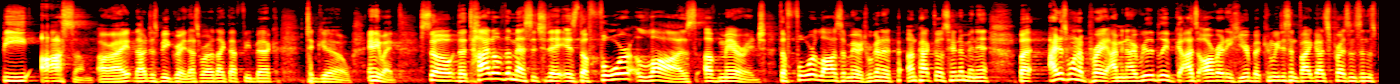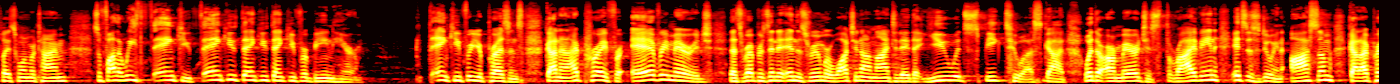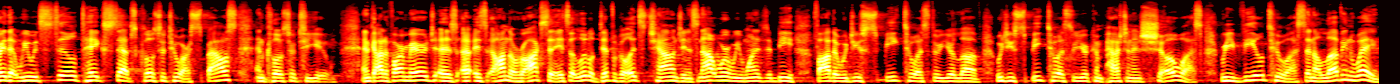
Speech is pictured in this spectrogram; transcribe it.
be awesome, all right? That would just be great. That's where I'd like that feedback to go. Anyway, so the title of the message today is The Four Laws of Marriage. The Four Laws of Marriage. We're gonna unpack those here in a minute, but I just wanna pray. I mean, I really believe God's already here, but can we just invite God's presence in this place one more time? So, Father, we thank you, thank you, thank you, thank you for being here. Thank you for your presence. God, and I pray for every marriage that's represented in this room or watching online today that you would speak to us, God. Whether our marriage is thriving, it's just doing awesome. God, I pray that we would still take steps closer to our spouse and closer to you. And God, if our marriage is, uh, is on the rocks today, it's a little difficult, it's challenging, it's not where we want it to be. Father, would you speak to us through your love? Would you speak to us through your compassion and show us, reveal to us in a loving way?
